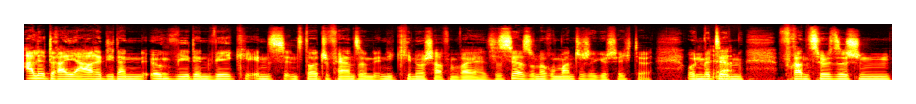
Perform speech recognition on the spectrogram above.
alle drei Jahre, die dann irgendwie den Weg ins, ins deutsche Fernsehen und in die Kino schaffen, weil es ist ja so eine romantische Geschichte. Und mit Ja. dem französischen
